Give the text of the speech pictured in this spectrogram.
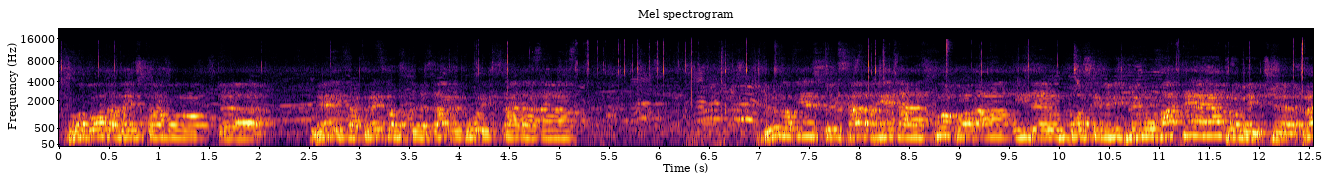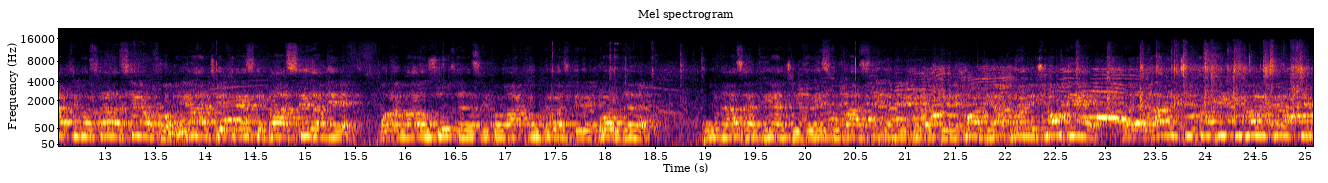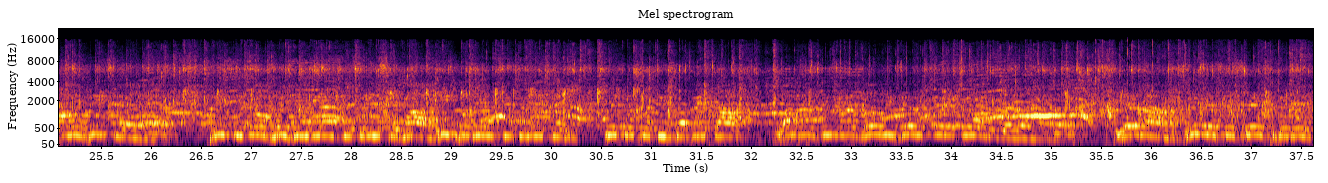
Sloboda već tamo velika prednost Zagreb Ulic sada na Drugo mjesto i sada mijenja Sloboda, ide u posljednju izmenu Mateja Jandrović. Pratimo sada semafor, 1.42.7 je, moram malo suce da se pomaknu hrvatski rekord unazad, 1.42.7 je hrvatski rekord. Jandrović ovdje, da li će to biti novi hrvatski rekord? Biće! Biće to brže od 1.42, ispod 1.40, četvrtoti štafeta, Varazina, novi hrvatski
